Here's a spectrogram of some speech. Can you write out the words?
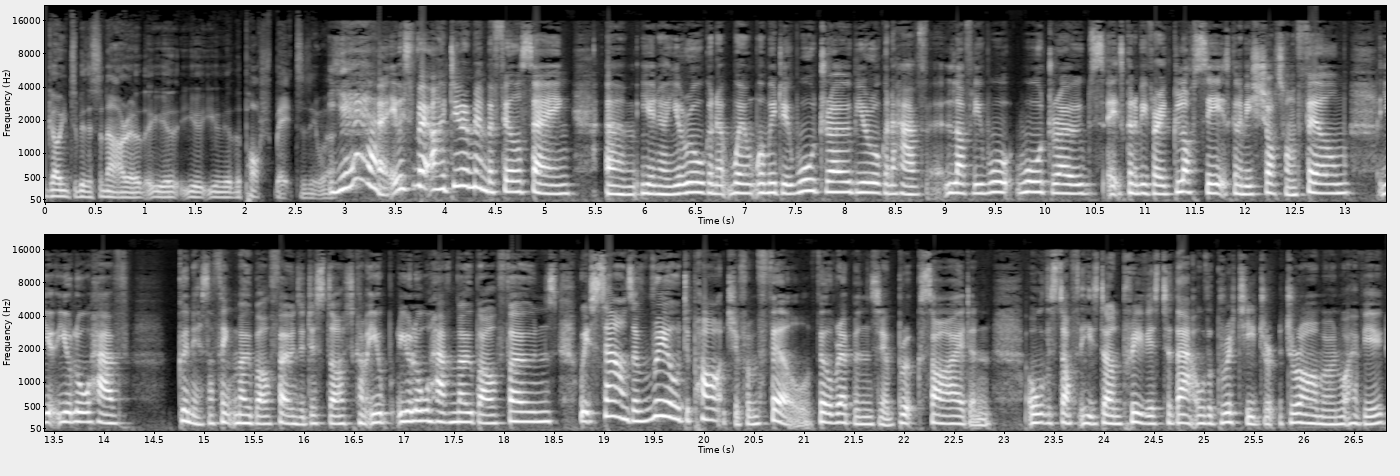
going to be the scenario that you you you're the posh bits, as it were? Yeah, it was. I do remember Phil saying, um, you know, you're all gonna when when we do wardrobe, you're all gonna have lovely wa- wardrobes. It's to be very glossy. It's to be shot on film. You, you'll all have goodness, I think mobile phones have just started coming. You'll, you'll all have mobile phones, which sounds a real departure from Phil, Phil Redmond's, you know, Brookside and all the stuff that he's done previous to that, all the gritty dr- drama and what have you.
